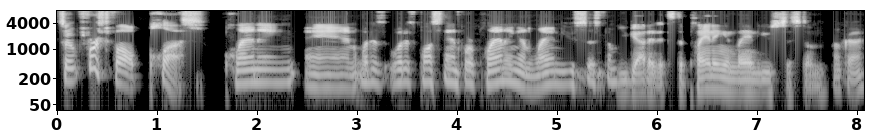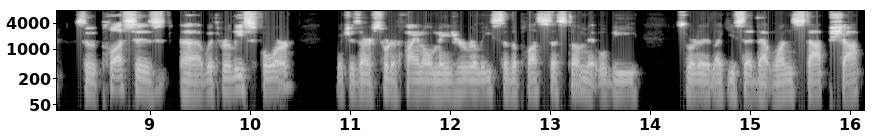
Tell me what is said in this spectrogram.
So first of all, plus planning and what is what does plus stand for? Planning and land use system. You got it. It's the planning and land use system. Okay. So Plus is uh, with Release 4, which is our sort of final major release of the Plus system. It will be sort of, like you said, that one stop shop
